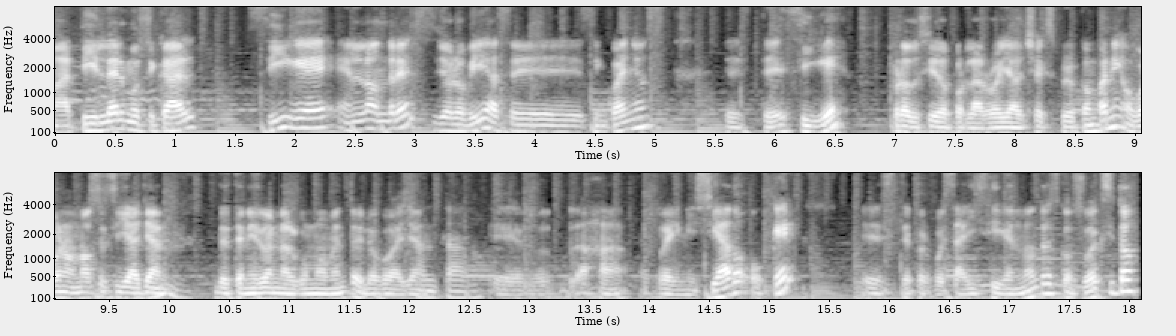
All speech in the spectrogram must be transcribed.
Matilda el musical sigue en Londres. Yo lo vi hace cinco años. Este sigue producido por la Royal Shakespeare Company, o bueno, no sé si hayan detenido en algún momento y luego hayan eh, ajá, reiniciado o qué. Este, pero pues ahí sigue en Londres con su éxito.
